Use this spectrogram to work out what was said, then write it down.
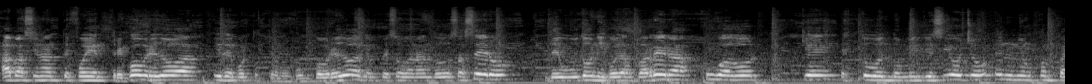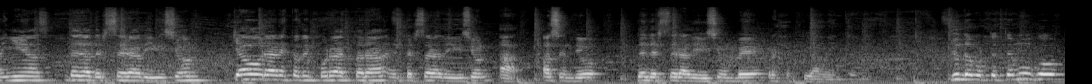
apasionante fue entre Cobreloa y Deportes Temuco. Un Cobreloa que empezó ganando 2 a 0. Debutó Nicolás Barrera, jugador que estuvo en 2018 en Unión Compañías de la tercera división, que ahora en esta temporada estará en tercera división A. Ascendió de tercera división B respectivamente. Y un Deportes Temuco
